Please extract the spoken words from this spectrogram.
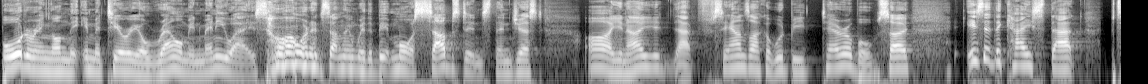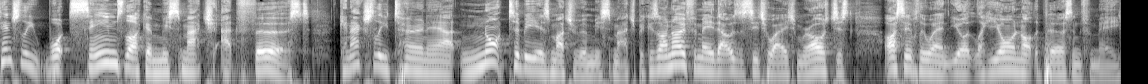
bordering on the immaterial realm in many ways. So I wanted something with a bit more substance than just, oh, you know, you, that sounds like it would be terrible. So is it the case that potentially what seems like a mismatch at first can actually turn out not to be as much of a mismatch because I know for me that was a situation where I was just I simply went you're like you're not the person for me.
